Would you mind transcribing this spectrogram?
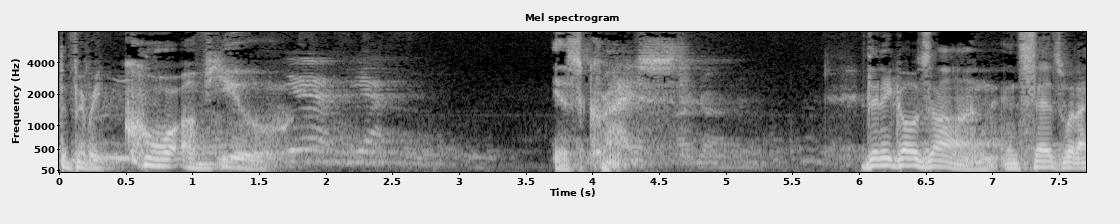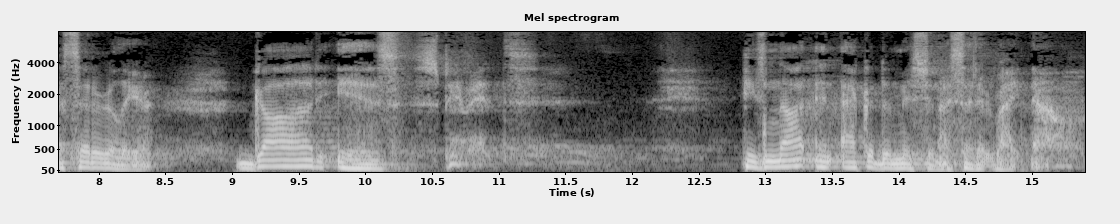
The very core of you is Christ. Then he goes on and says what I said earlier. God is spirit. He's not an academician. I said it right now.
